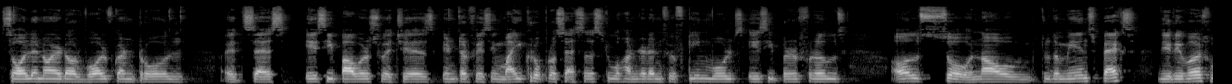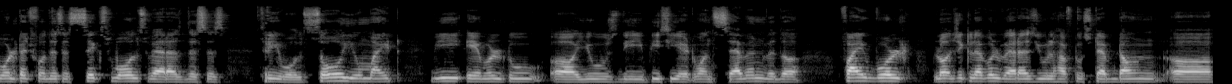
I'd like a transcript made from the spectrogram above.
solenoid or valve control. It says AC power switches interfacing microprocessors 215 volts AC peripherals. Also now to the main specs the reverse voltage for this is 6 volts whereas this is 3 volts so you might be able to uh, use the PC817 with a 5 volt logic level whereas you will have to step down uh,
